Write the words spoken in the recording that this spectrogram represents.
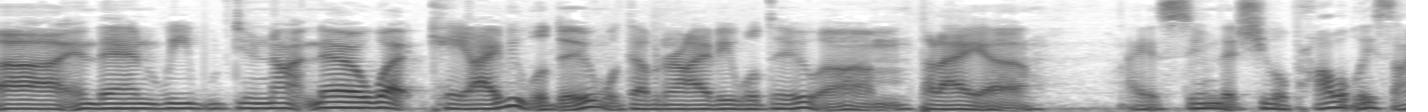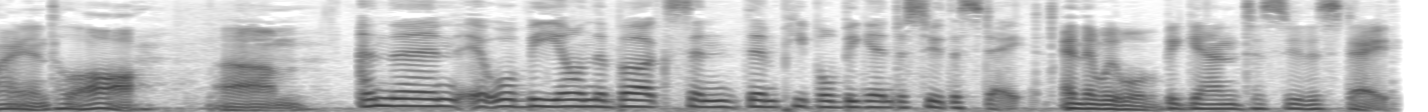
uh, and then we do not know what Kay Ivey will do, what Governor Ivey will do. Um, but I, uh, I assume that she will probably sign it into law. Um, And then it will be on the books, and then people begin to sue the state. and then we will begin to sue the state.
